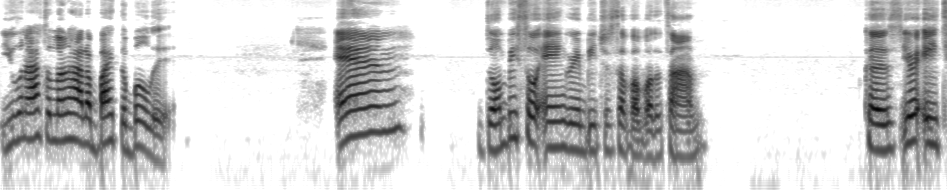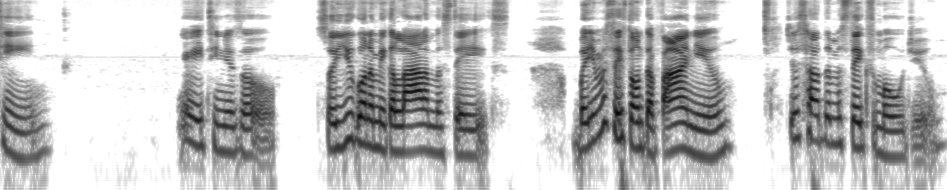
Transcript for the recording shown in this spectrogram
you're gonna have to learn how to bite the bullet. And don't be so angry and beat yourself up all the time. Cause you're 18. You're 18 years old. So you're gonna make a lot of mistakes. But your mistakes don't define you. Just help the mistakes mold you.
